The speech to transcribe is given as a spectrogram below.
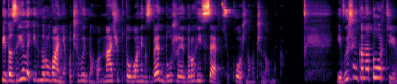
підозріле ігнорування очевидного, начебто OneXBet дуже дорогий серцю кожного чиновника. І вишенька на торті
